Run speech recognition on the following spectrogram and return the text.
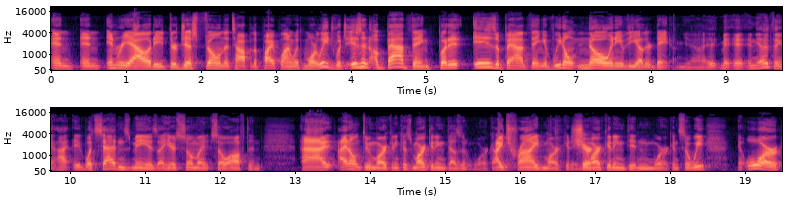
And and in reality, they're just filling the top of the pipeline with more leads, which isn't a bad thing, but it is a bad thing if we don't know any of the other data. Yeah, it, it, and the other thing, I, it, what saddens me is I hear so much so often. I, I don't do marketing because marketing doesn't work. I tried marketing. Sure. Marketing didn't work. And so we, or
